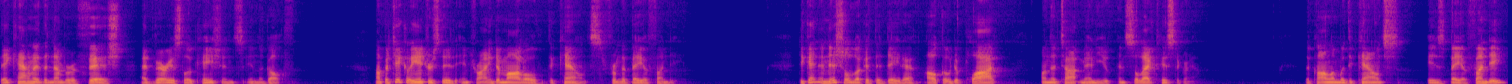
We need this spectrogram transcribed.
they counted the number of fish at various locations in the Gulf. I'm particularly interested in trying to model the counts from the Bay of Fundy. To get an initial look at the data, I'll go to Plot on the top menu and select Histogram. The column with the counts is Bay of Fundy,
